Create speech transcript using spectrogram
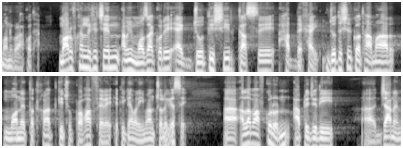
মন গড়া কথা। মারুফ খান লিখেছেন, আমি মজা করে এক জ্যোতিষীর কাছে হাত দেখাই। জ্যোতিষীর কথা আমার মনে তৎক্ষণাৎ কিছু প্রভাব ফেলে এদিকে আমার ইমান চলে গেছে। আল্লাহ মাফ করুন, আপনি যদি জানেন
